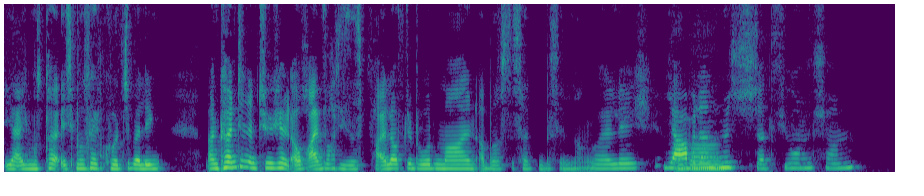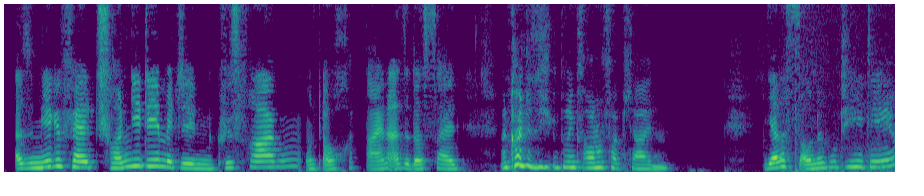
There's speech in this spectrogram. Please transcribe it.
Ja, ich muss, ich muss halt kurz überlegen. Man könnte natürlich halt auch einfach dieses Pfeil auf den Boden malen, aber es ist halt ein bisschen langweilig. Ja, aber, dann mit Stationen schon. Also mir gefällt schon die Idee mit den Quizfragen und auch deine, also das halt. Man könnte sich übrigens auch noch verkleiden. Ja, das ist auch eine gute Idee.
